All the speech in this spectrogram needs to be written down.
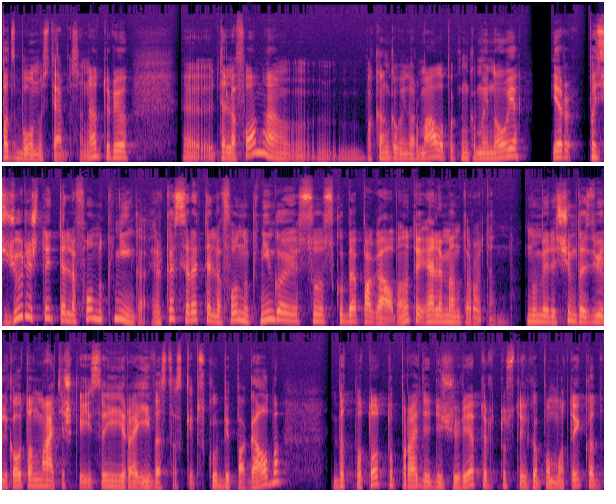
pats buvau nustebęs, ne, turiu e, telefoną, pakankamai normalų, pakankamai naują, ir pasižiūri štai telefonų knygą. Ir kas yra telefonų knygoje su skubia pagalba? Nu tai elementaru ten. Numeris 112 automatiškai jisai yra įvestas kaip skubi pagalba, bet po to tu pradedi žiūrėti ir tu staiga pamatai, kad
